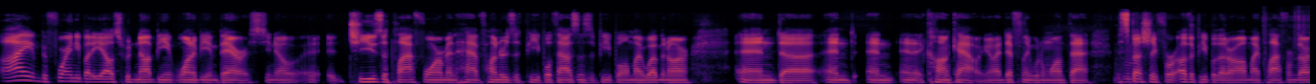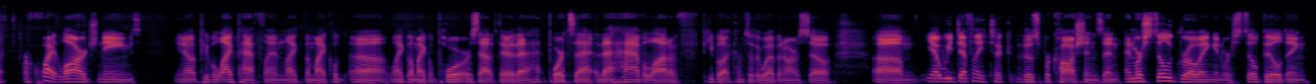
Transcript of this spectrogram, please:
I before anybody else would not be want to be embarrassed, you know, uh, to use a platform and have hundreds of people, thousands of people on my webinar, and uh, and and and it conk out. You know, I definitely wouldn't want that, mm-hmm. especially for other people that are on my platform that are, are quite large names you know people like Pat Flynn, like the Michael, uh, like the Michael Ports out there that ports that, that have a lot of people that come to their webinars. So um, yeah, we definitely took those precautions, and and we're still growing and we're still building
